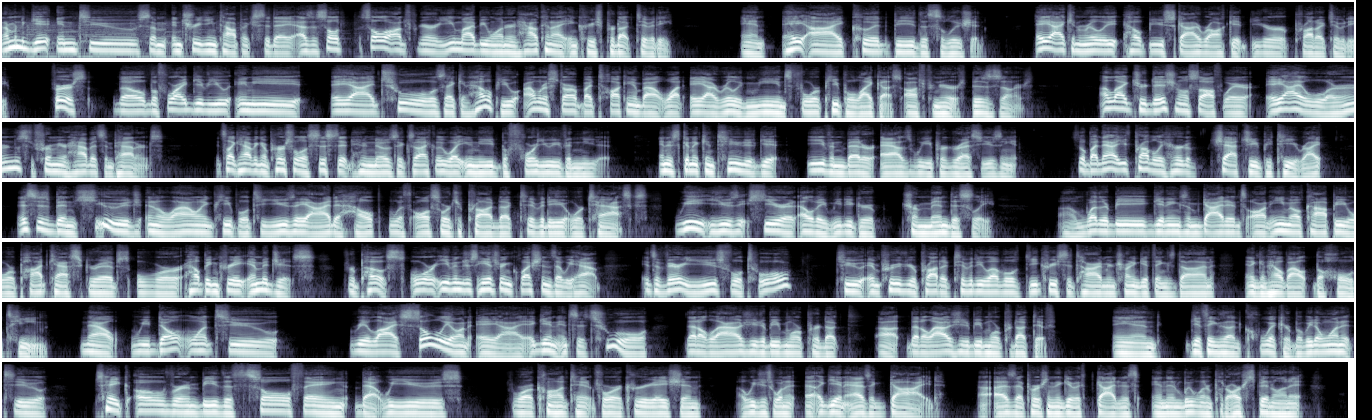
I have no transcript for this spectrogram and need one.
and I'm going to get into some intriguing topics today. As a solo, solo entrepreneur, you might be wondering how can I increase productivity? And AI could be the solution. AI can really help you skyrocket your productivity. First, though, before I give you any AI tools that can help you, I want to start by talking about what AI really means for people like us, entrepreneurs, business owners. Unlike traditional software, AI learns from your habits and patterns. It's like having a personal assistant who knows exactly what you need before you even need it. And it's going to continue to get even better as we progress using it. So by now, you've probably heard of ChatGPT, right? This has been huge in allowing people to use AI to help with all sorts of productivity or tasks. We use it here at Elevate Media Group tremendously, um, whether it be getting some guidance on email copy or podcast scripts or helping create images for posts or even just answering questions that we have. It's a very useful tool to improve your productivity levels, decrease the time you're trying to get things done, and it can help out the whole team. Now, we don't want to rely solely on AI. Again, it's a tool that allows you to be more product uh, that allows you to be more productive and get things done quicker. But we don't want it to take over and be the sole thing that we use for our content, for our creation. Uh, we just want it, again, as a guide, uh, as that person to give us guidance. And then we want to put our spin on it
